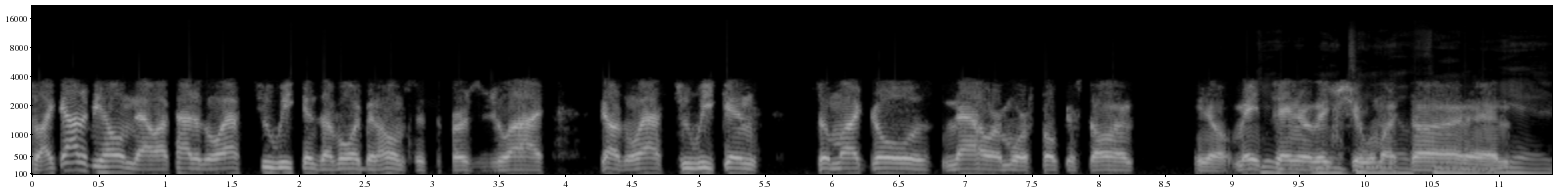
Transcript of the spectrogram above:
So I got to be home now. I've had it the last two weekends. I've only been home since the first of July got the last two weekends. So my goals now are more focused on, you know, maintaining yeah, a relationship with my son. Family. And yeah,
